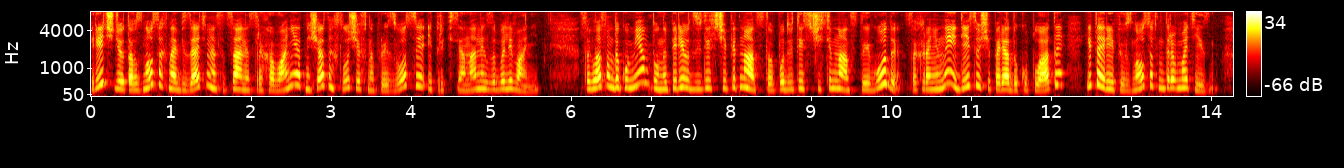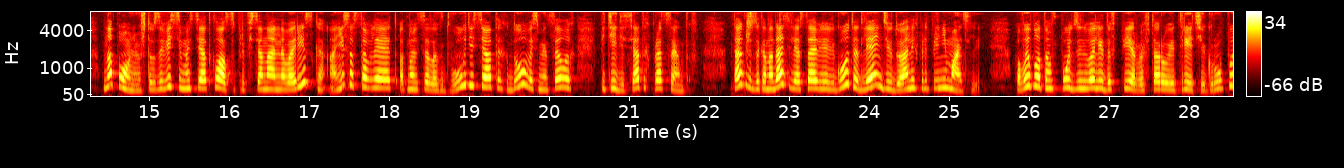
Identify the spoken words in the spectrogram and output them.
Речь идет о взносах на обязательное социальное страхование от несчастных случаев на производстве и профессиональных заболеваний. Согласно документу, на период с 2015 по 2017 годы сохранены действующий порядок уплаты и тарифы взносов на травматизм. Напомним, что в зависимости от класса профессионального риска они составляют от 0,2 до 8,5%. Также законодатели оставили льготы для индивидуальных предпринимателей. По выплатам в пользу инвалидов первой, второй и третьей группы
